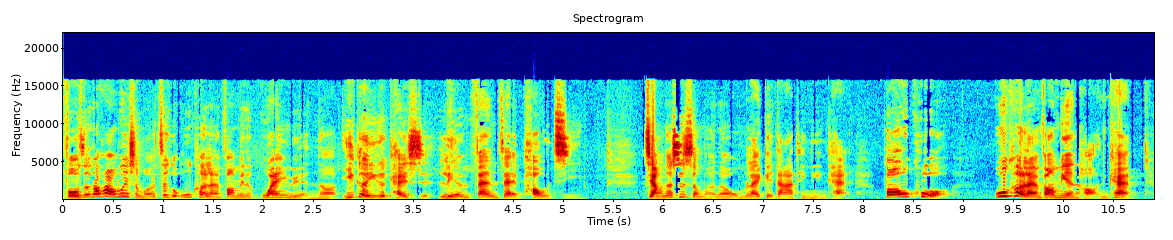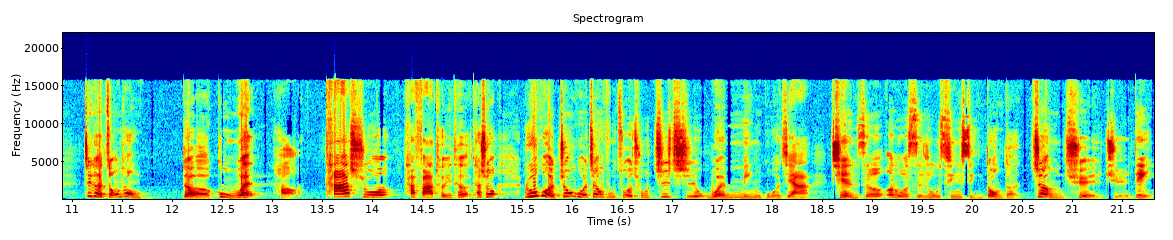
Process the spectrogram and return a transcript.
否则的话，为什么这个乌克兰方面的官员呢，一个一个开始连番在炮击？讲的是什么呢？我们来给大家听听看，包括乌克兰方面哈，你看这个总统的顾问哈，他说他发推特，他说如果中国政府做出支持文明国家、谴责俄罗斯入侵行动的正确决定，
